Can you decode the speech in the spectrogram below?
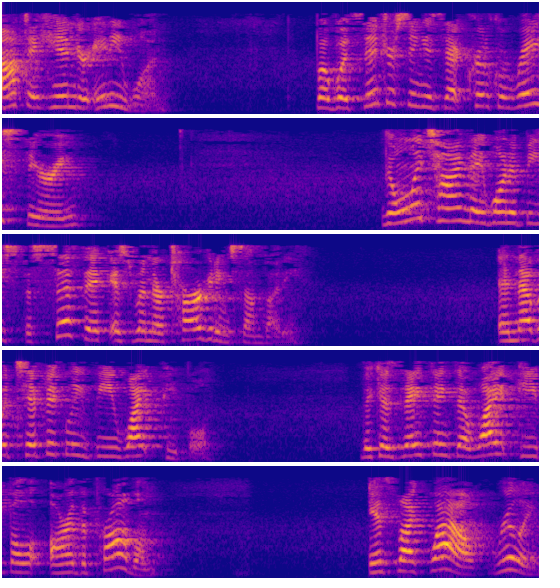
not to hinder anyone. But what's interesting is that critical race theory, the only time they want to be specific is when they're targeting somebody. And that would typically be white people. Because they think that white people are the problem. It's like, wow, really?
